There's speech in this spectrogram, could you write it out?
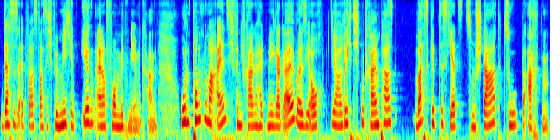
das ist etwas, was ich für mich in irgendeiner Form mitnehmen kann. Und Punkt Nummer eins, ich finde die Frage halt mega geil, weil sie auch ja richtig gut reinpasst was gibt es jetzt zum Start zu beachten?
